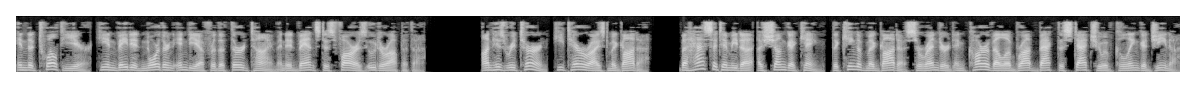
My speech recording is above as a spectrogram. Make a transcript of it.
In the twelfth year, he invaded northern India for the third time and advanced as far as Uttarapatha. On his return, he terrorized Magadha. Bahasatimita Ashunga king, the king of Magadha surrendered and Kharavela brought back the statue of Kalinga Jina.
